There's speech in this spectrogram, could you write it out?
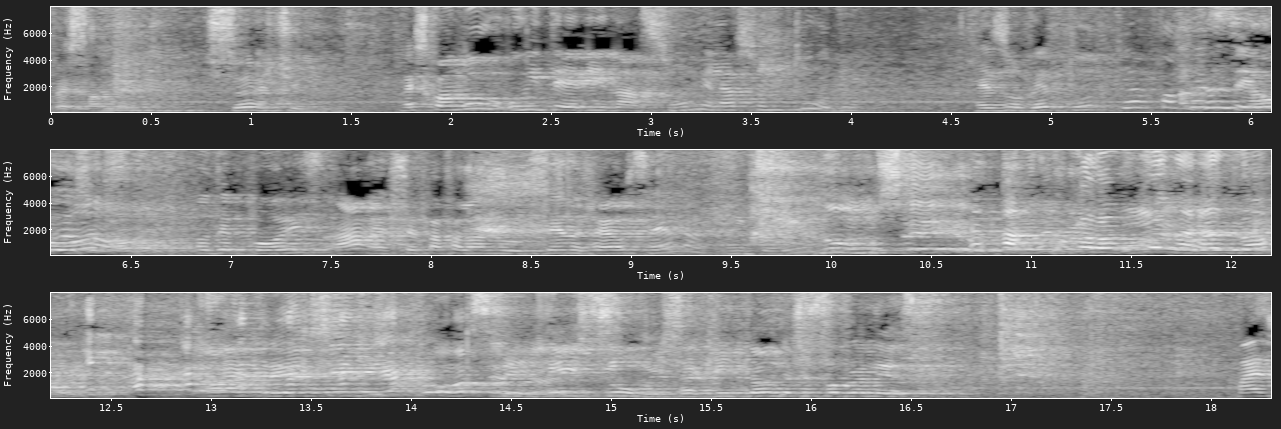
pensamento. Certinho. Mas quando o interino assume, ele assume tudo. Resolver tudo que aconteceu. Antes, ou depois. Ah, mas você tá falando o Senna, já é o Senna? O interino? Não, não sei. Eu tô tá falando o Senna, resolve. Eu entrei achei que já fosse. Sim, né? em suma, isso aqui então deixa sobre a mesa. Mas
